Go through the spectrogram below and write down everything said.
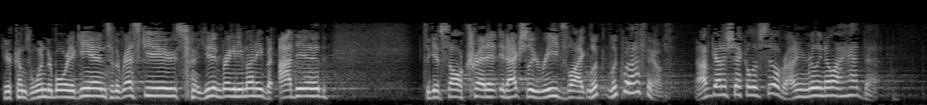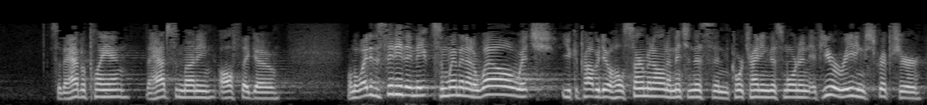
Here comes Wonder Boy again to the rescue. So you didn't bring any money, but I did. To give Saul credit, it actually reads like, look, look what I found. I've got a shekel of silver. I didn't really know I had that. So they have a plan. They have some money. Off they go. On the way to the city, they meet some women at a well, which you could probably do a whole sermon on. I mentioned this in core training this morning. If you are reading scripture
